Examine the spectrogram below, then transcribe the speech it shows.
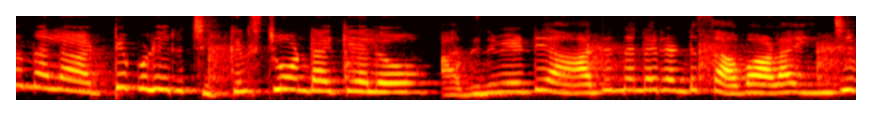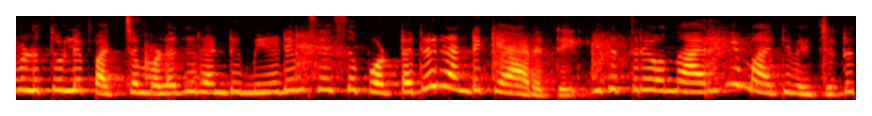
ഇന്ന് നല്ല അടിപൊളി ഒരു ചിക്കൻ സ്റ്റൂ ഉണ്ടാക്കിയാലോ? അതിനുവേണ്ടി ആദ്യം തന്നെ രണ്ട് സവാള ഇഞ്ചി വെളുത്തുള്ളി പച്ചമുളക് രണ്ട് മീഡിയം സൈസ് പൊട്ടറ്റോ രണ്ട് ക്യാരറ്റ് ഇത് ഇത്രയും ഒന്ന് അരിഞ്ഞു മാറ്റി വെച്ചിട്ട്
